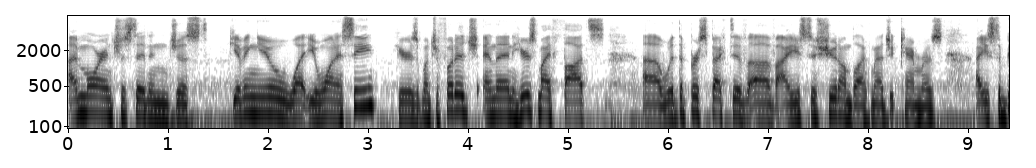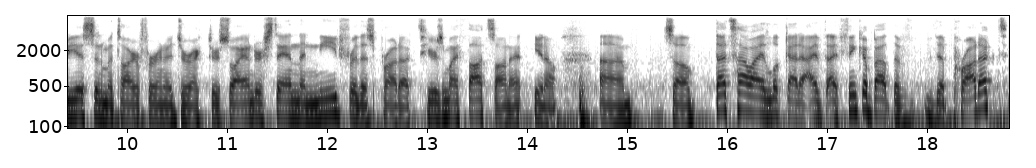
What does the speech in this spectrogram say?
I'm more interested in just giving you what you want to see. Here's a bunch of footage, and then here's my thoughts uh, with the perspective of I used to shoot on Blackmagic cameras. I used to be a cinematographer and a director, so I understand the need for this product. Here's my thoughts on it. You know, um, so that's how I look at it. I, I think about the the product.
